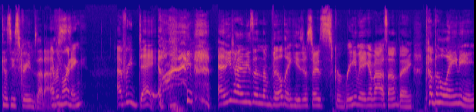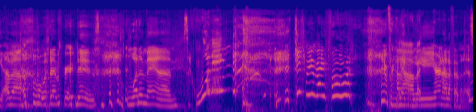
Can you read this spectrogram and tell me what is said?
because he screams at us Every morning. Every day. Anytime he's in the building, he just starts screaming about something, complaining about whatever it is. What a man. He's like, Woman! Get me my food! Probably, Yeah, but- you're not a feminist.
